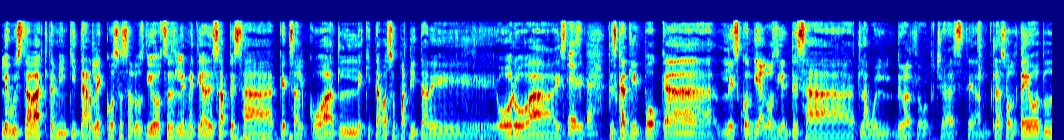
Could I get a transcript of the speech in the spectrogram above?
Le gustaba también quitarle cosas a los dioses, le metía desapes a Quetzalcoatl, le quitaba su patita de oro a este Tezcatlipoca, le escondía los dientes a Tlahuel, este, Tlazolteotl,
